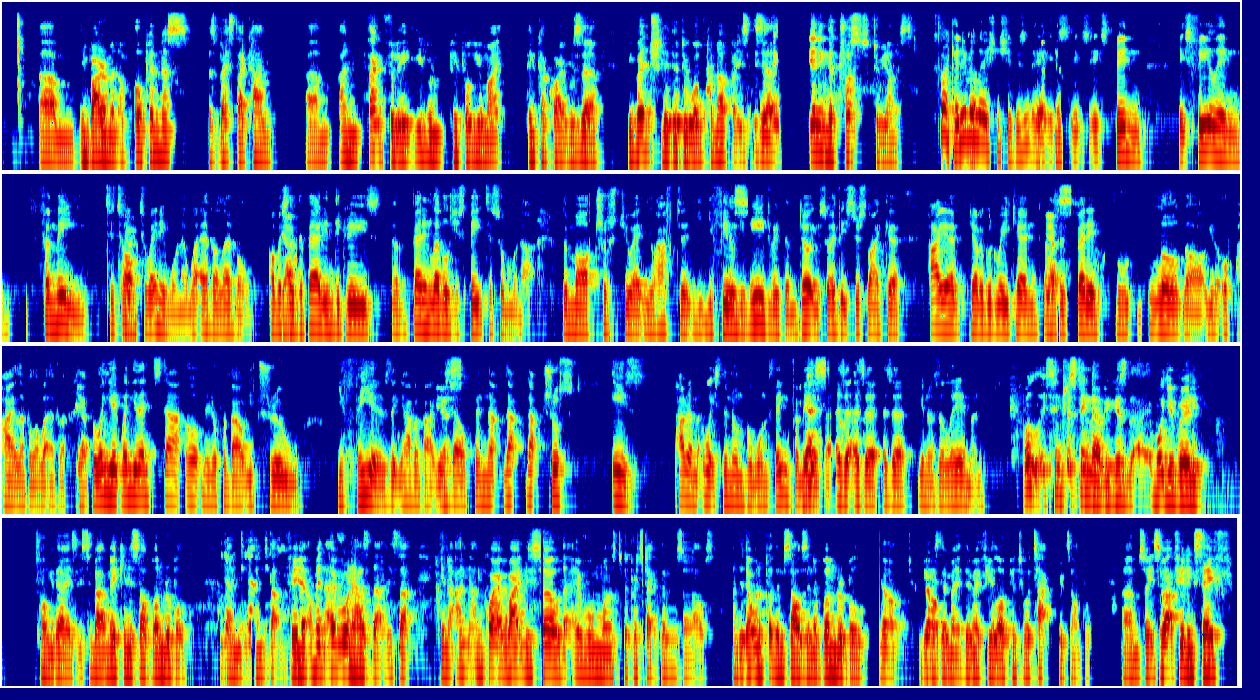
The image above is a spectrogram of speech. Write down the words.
um, environment of openness as best I can. Um, and thankfully, even people you might think are quite reserved, eventually they do open up. But it's, it's Yeah. like gaining their trust, to be honest. it's like any relationship isn't it yeah. it's it's it's been it's feeling for me to talk Yeah. to anyone at whatever level obviously Yeah. the varying degrees of varying levels you speak to someone at the more trust you uh, you have to you feel Yes. you need with them don't you so if it's just like a hiya do you have a good weekend that's Yes. very low or you know up high level or whatever Yeah. but when you when you then start opening up about your true your fears that you have about Yes. yourself then that that that trust is paramount well, it's the number one thing for me Yes. as, a, as a as a as a you know as a layman Well, it's interesting though because uh, what you've really told me there is it's about making yourself vulnerable. and, and that fear. I mean, everyone has that. It's that you know, and, and quite rightly so that everyone wants to protect themselves and they don't want to put themselves in a vulnerable no because they may they may feel open to attack, for example. Um, so it's about feeling safe.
